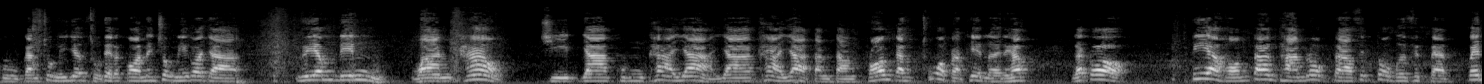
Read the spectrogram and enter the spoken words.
ปลูกกันช่วงนี้เยอะสุดเกษตรกรในช่วงนี้ก็จะเตรียมดินหวานข้าว ฉีดยาคุมฆ่าหญ้ายาฆ่าหญ้าต่างๆ พร้อมกันทั่วประเทศเลยนะครับ แล้วก็เตี้ยหอมต้านทานโรคตราซิโตเบอร์ 18 เป็น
